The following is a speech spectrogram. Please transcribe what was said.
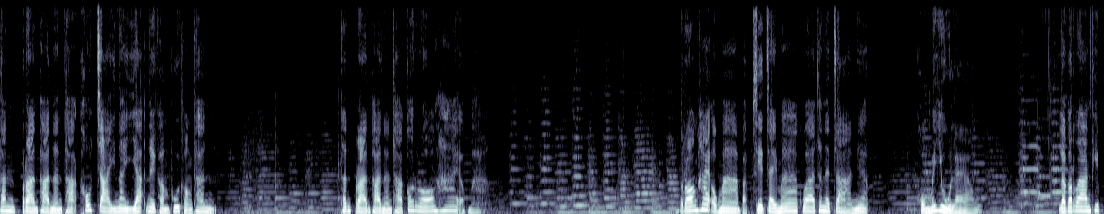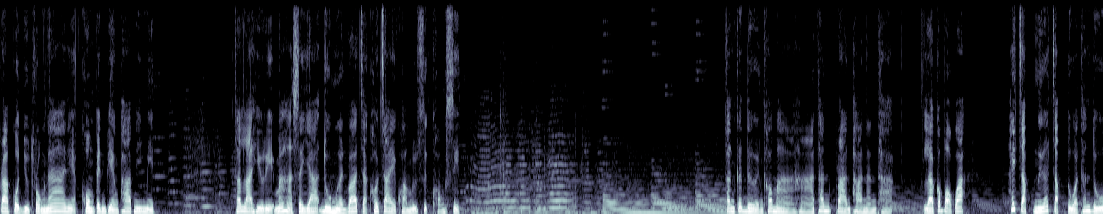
ท่านปราณพานันทะเข้าใจในยะในคำพูดของท่าน ท่านปราณพานันทะก็ร้องไห้ออกมา ร้องไห้ออกมาแบบเสียใจมากว่าท่านอาจารย์เนี่ยคงไม่อยู่แล้ว แล้วก็ร่างที่ปรากฏอยู่ตรงหน้าเนี่ยคงเป็นเพียงภาพนิมิตท่านลาฮิริมหัสยะดูเหมือนว่าจะเข้าใจความรู้สึกของสิทธิ์ท่านก็เดินเข้ามาหาท่านปราณพานันทะ แล้วก็บอกว่าให้จับเนื้อจับตัวท่านดู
